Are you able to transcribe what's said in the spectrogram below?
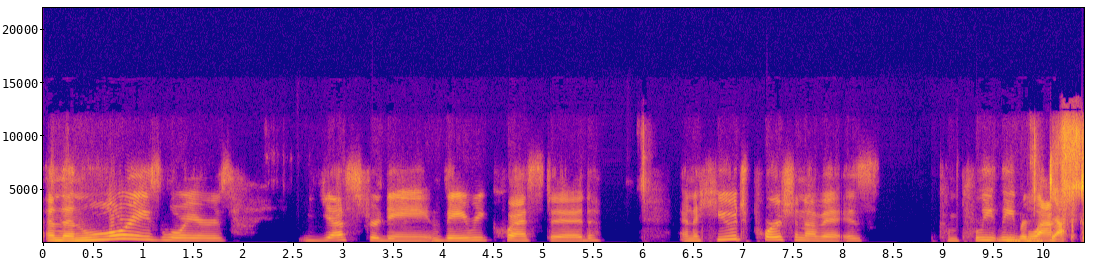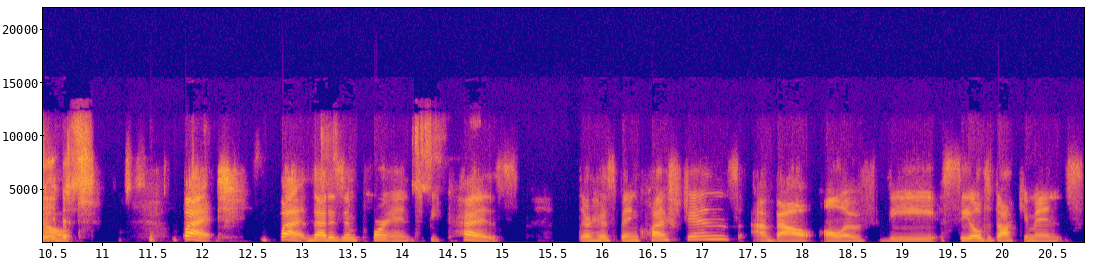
And then Lori's lawyers yesterday, they requested, and a huge portion of it is completely blacked Redacted. out. But but that is important because there has been questions about all of the sealed documents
